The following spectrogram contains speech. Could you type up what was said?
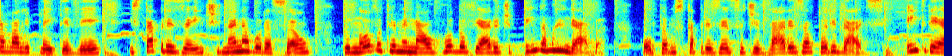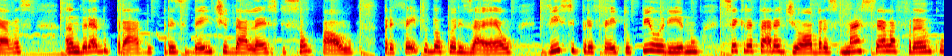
a Vale Play TV está presente na inauguração do novo terminal rodoviário de Pindamonhangaba. Contamos com a presença de várias autoridades, entre elas André do Prado, presidente da Lesp São Paulo, prefeito Dr. Isael, vice-prefeito Piorino, secretária de obras Marcela Franco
